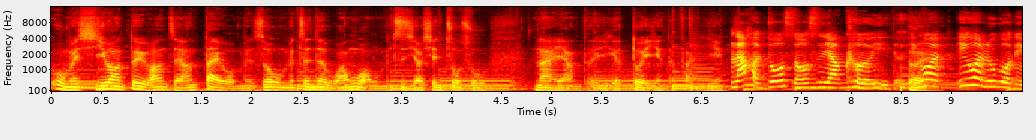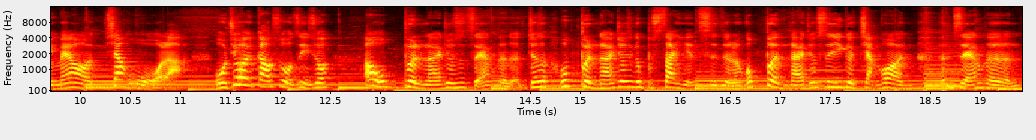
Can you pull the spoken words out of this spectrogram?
我们希望对方怎样待我们的时候，我们真的往往我们自己要先做出那样的一个对应的反应。那很多时候是要刻意的，因为因为如果你没有像我啦，我就会告诉我自己说。啊，我本来就是怎样的人，就是我本来就是一个不善言辞的人，我本来就是一个讲话很很怎样的人，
